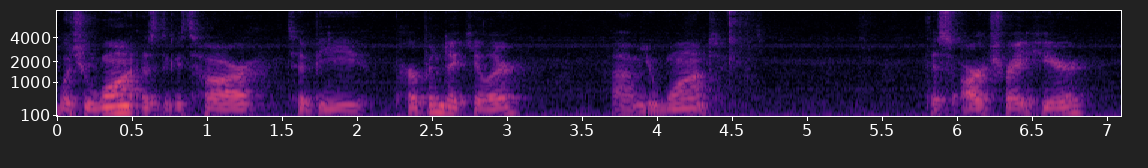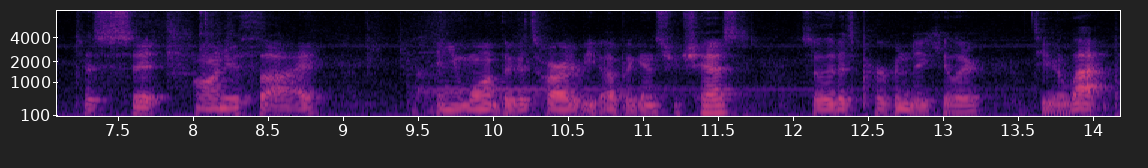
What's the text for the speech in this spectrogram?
What you want is the guitar to be perpendicular. Um, you want this arch right here to sit on your thigh and you want the guitar to be up against your chest so that it's perpendicular to your lap.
